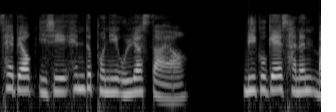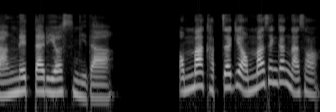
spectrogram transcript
새벽 2시 핸드폰이 울렸어요. 미국에 사는 막내딸이었습니다. 엄마 갑자기 엄마 생각나서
